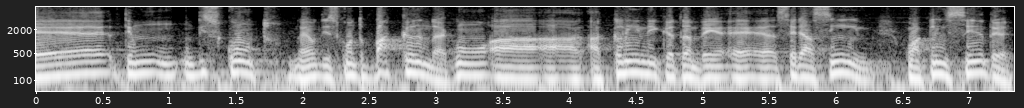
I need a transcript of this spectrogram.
É, tem um, um, desconto, né? Um desconto bacana com a, a, a clínica também, é, é, seria assim, com a Clean Center,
